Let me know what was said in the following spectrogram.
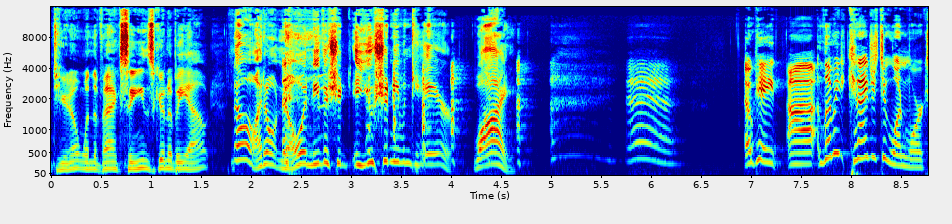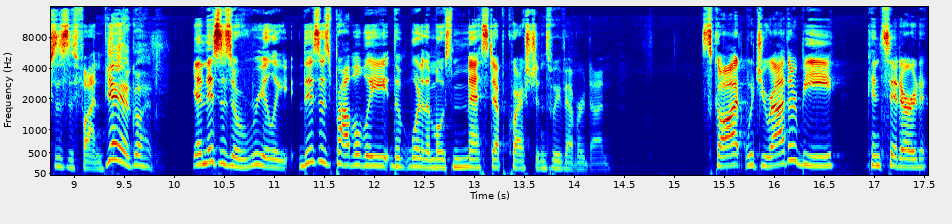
"Do you know when the vaccine's going to be out?" No, I don't know, and neither should you. Shouldn't even care. Why? Okay, uh, let me. Can I just do one more because this is fun? Yeah, yeah, go ahead. And this is a really. This is probably the, one of the most messed up questions we've ever done. Scott, would you rather be considered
